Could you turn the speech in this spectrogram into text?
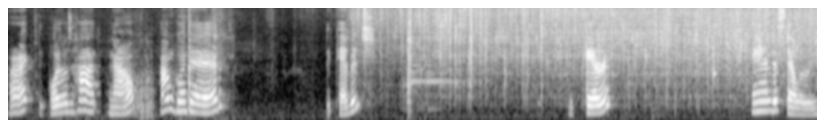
All right, the oil is hot. Now I'm going to add the cabbage, the carrot, and the celery.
